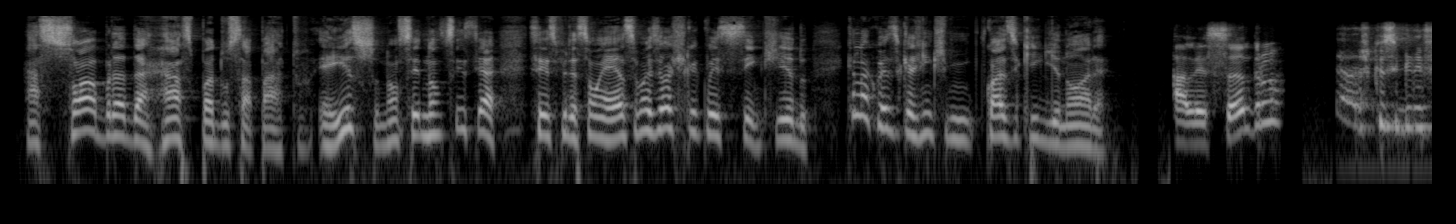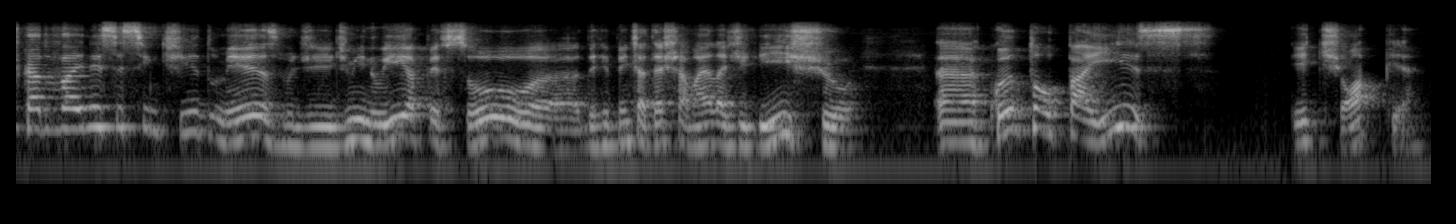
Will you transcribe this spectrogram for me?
a sobra da raspa do sapato. É isso? Não sei, não sei se, a, se a expressão é essa, mas eu acho que é com esse sentido. Aquela coisa que a gente quase que ignora. Alessandro? Eu acho que o significado vai nesse sentido mesmo, de diminuir a pessoa, de repente até chamar ela de lixo. Uh, quanto ao país, Etiópia.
